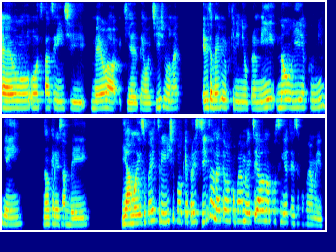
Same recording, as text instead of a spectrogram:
É um outro paciente meu que tem autismo, né? Ele também veio pequenininho para mim, não ia com ninguém, não queria saber. E a mãe super triste porque precisa, né, ter um acompanhamento e ela não conseguia ter esse acompanhamento.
